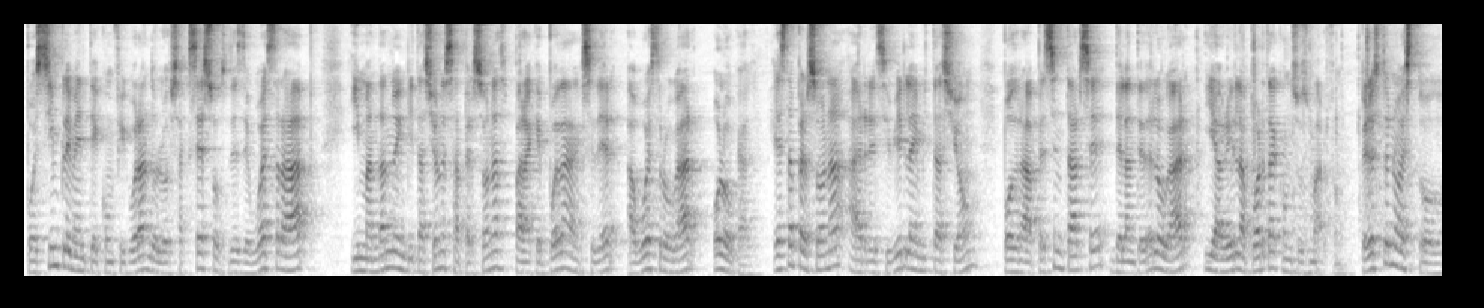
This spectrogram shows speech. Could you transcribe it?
Pues simplemente configurando los accesos desde vuestra app y mandando invitaciones a personas para que puedan acceder a vuestro hogar o local. Esta persona al recibir la invitación podrá presentarse delante del hogar y abrir la puerta con su smartphone. Pero esto no es todo.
